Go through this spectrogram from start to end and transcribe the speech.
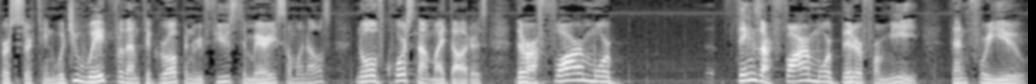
Verse 13 Would you wait for them to grow up and refuse to marry someone else? No, of course not, my daughters. There are far more, things are far more bitter for me than for you,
